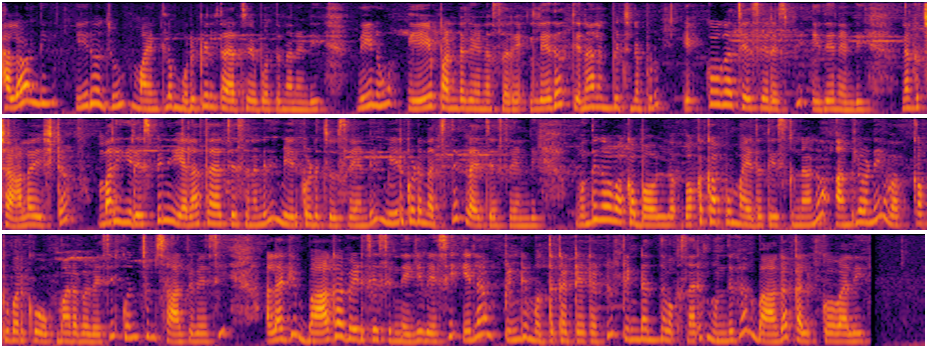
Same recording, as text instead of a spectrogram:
Hello అండి ఈరోజు మా ఇంట్లో మురిపిలు తయారు చేయబోతున్నానండి. నేను ఏ పండగైనా సరే లేదా తినాలనిపించినప్పుడు ఎక్కువగా చేసే రెసిపీ ఇదేనండి. నాకు చాలా ఇష్టం. మరి ఈ రెసిపీని ఎలా తయారు చేశాననేది మీరు కూడా చూసేయండి. మీరు కూడా నచ్చితే ట్రై చేసేయండి. ముందుగా ఒక బౌల్లో ఒక కప్పు మైదా తీసుకున్నాను. అందులోనే ఒక కప్పు వరకు ఉప్మా రవ్వ వేసి కొంచెం సాల్ట్ వేసి అలాగే బాగా వేడి చేసిన నెయ్యి వేసి ఇలా పిండి ముద్ద కట్టేటట్టు పిండి అంతా ఒకసారి ముందుగా బాగా కలుపుకోవాలి.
